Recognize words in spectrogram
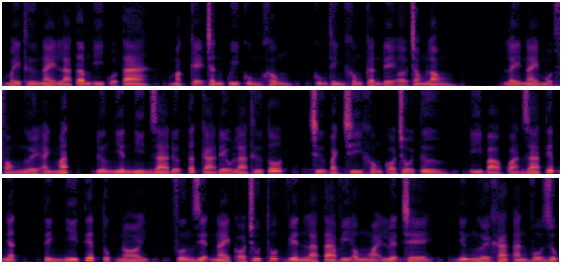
mấy thứ này là tâm ý của ta, mặc kệ chân quý cùng không, cũng thỉnh không cần để ở trong lòng. Lấy này một phòng người ánh mắt, đương nhiên nhìn ra được tất cả đều là thứ tốt, trừ bạch trí không có chối từ, ý bảo quản gia tiếp nhận, Tình nhi tiếp tục nói, phương diện này có chút thuốc viên là ta vì ông ngoại luyện chế, những người khác ăn vô dụng,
